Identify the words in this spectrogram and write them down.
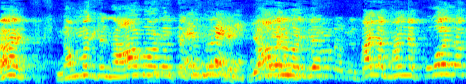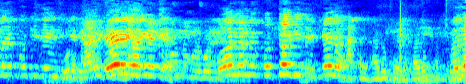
ನಮ್ಮಗೆ ನಮಗೆ ನಾ ಮಾಡುವಂತ ಯಾವ ಮಾಡಿದೆ ಅಲ್ಲ ಮೊನ್ನೆ ಫೋನ್ ನಂಬರ್ ಕೊಟ್ಟಿದ್ದೇನೆ ಫೋನ್ ನಂಬರ್ ಕೊಟ್ಟೋಗಿದ್ದೆ ಕೇಳ. ಅಲ್ಲ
